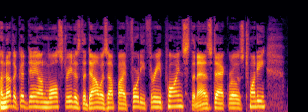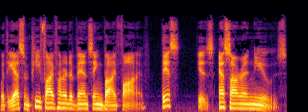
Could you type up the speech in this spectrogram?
Another good day on Wall Street as the Dow was up by 43 points, the Nasdaq rose 20, with the S&P 500 advancing by 5. This is SRN News.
